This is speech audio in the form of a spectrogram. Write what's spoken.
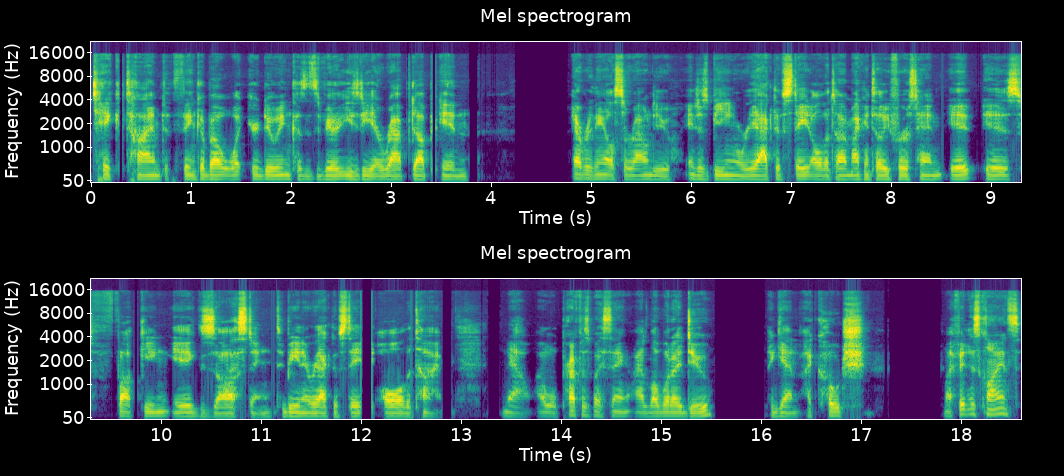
take time to think about what you're doing because it's very easy to get wrapped up in everything else around you and just being reactive state all the time. I can tell you firsthand, it is fucking exhausting to be in a reactive state all the time. Now, I will preface by saying I love what I do. Again, I coach my fitness clients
